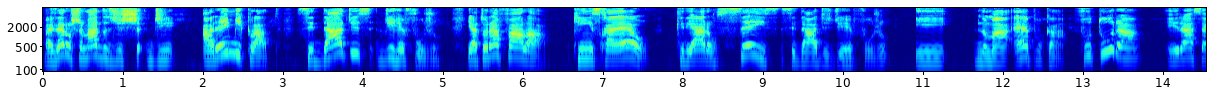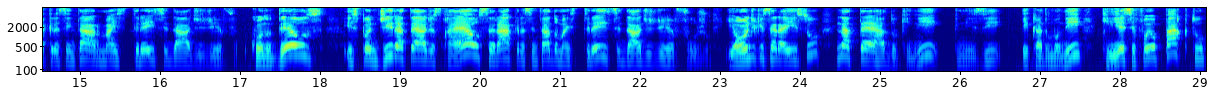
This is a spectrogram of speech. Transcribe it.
mas eram chamados de, de Aremiklat, cidades de refúgio. E a Torá fala que em Israel criaram seis cidades de refúgio e numa época futura irá se acrescentar mais três cidades de refúgio. Quando Deus expandir a terra de Israel, será acrescentado mais três cidades de refúgio. E onde que será isso? Na terra do Kini, Knizi e Kadmoni, que esse foi o pacto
